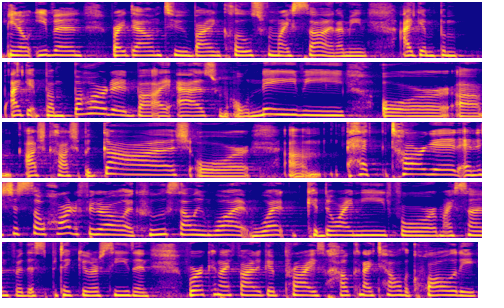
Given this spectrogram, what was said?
you know, even right down to buying clothes for my son. I mean, I can I get bombarded by ads from Old Navy or um, OshKosh B'gosh or um, heck Target, and it's just so hard to figure out like who's selling what, what do I need for my son for this particular season, where can I find a good price, how can I tell the quality,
